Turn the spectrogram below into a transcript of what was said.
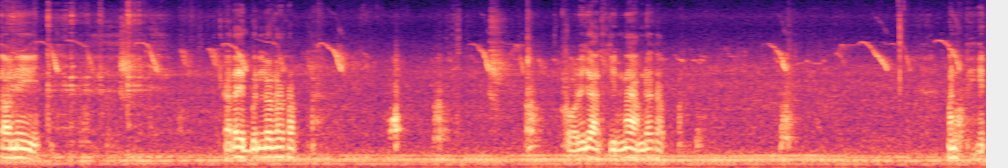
ตอนนี้ ก็ได้เบิ้ลแล้วนะครับ ขออนุญาตกินน้ำนะครับ มันเผ็ด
